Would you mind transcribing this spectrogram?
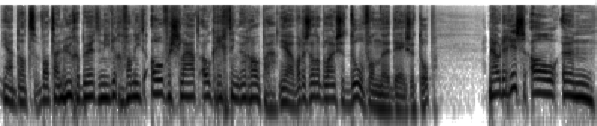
ja, dat wat daar nu gebeurt in ieder geval niet overslaat ook richting Europa. Ja, wat is dan het belangrijkste doel van deze top? Nou, er is al een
